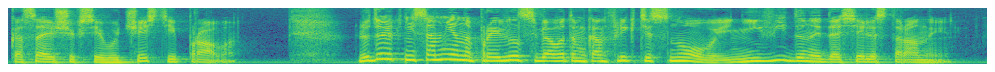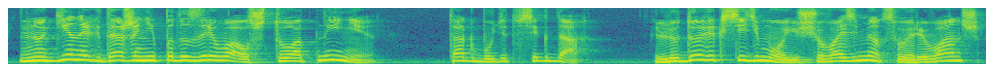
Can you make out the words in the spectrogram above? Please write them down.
касающихся его чести и права. Людовик, несомненно, проявил себя в этом конфликте с новой, невиданной доселе стороны. Но Генрих даже не подозревал, что отныне так будет всегда. Людовик VII еще возьмет свой реванш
